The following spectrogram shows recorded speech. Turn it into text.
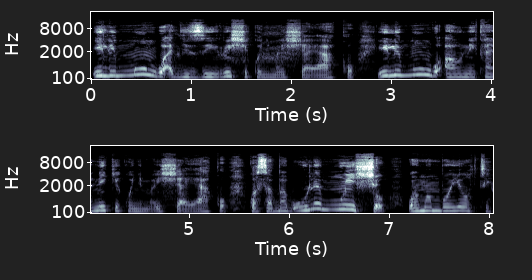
ili mungu ajidhihirishe kwenye maisha yako ili mungu aonekanike kwenye maisha yako. Kwa sababu ule mwisho wa mambo yote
